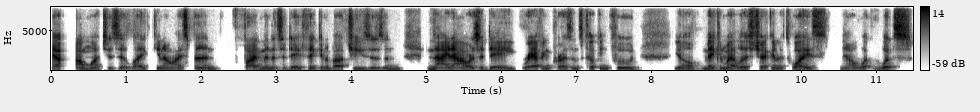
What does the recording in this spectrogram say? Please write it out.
how much is it like, you know, I spend five minutes a day thinking about Jesus and nine hours a day wrapping presents, cooking food, you know, making my list, checking it twice, you know, what, what's,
